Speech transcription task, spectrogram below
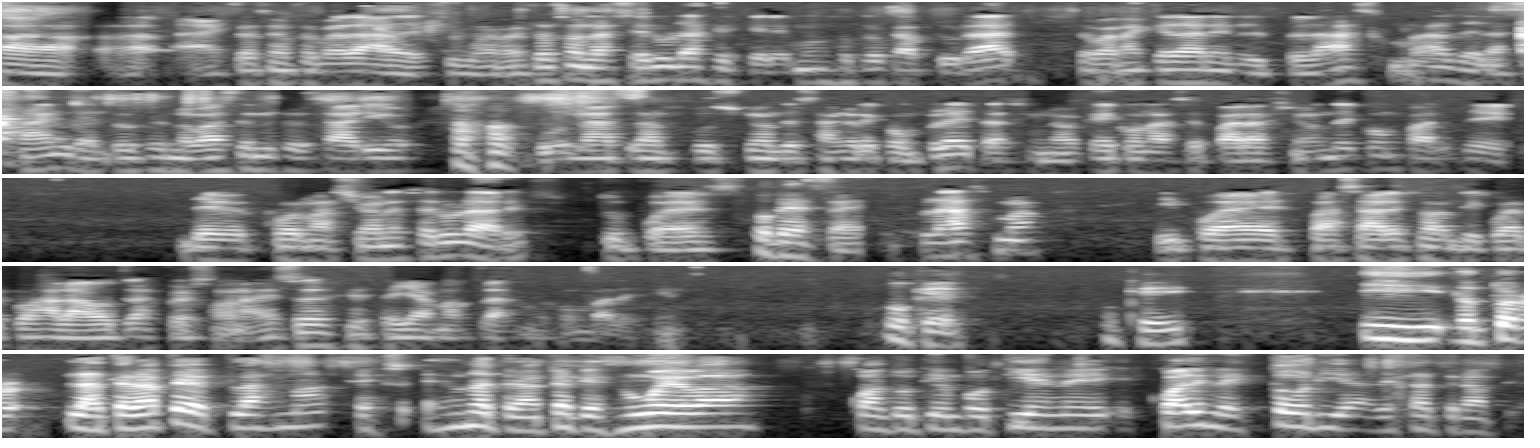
a, estas enfermedades. Y bueno, estas son las células que queremos nosotros capturar, se van a quedar en el plasma de la sangre, entonces no va a ser necesario una transfusión de sangre completa, sino que con la separación de, de, de formaciones celulares, tú puedes hacer plasma y puedes pasar esos anticuerpos a las otras personas. Eso es que se llama plasma convaleciente. Ok, ok. Y doctor, la terapia de plasma es, una terapia que es nueva. ¿Cuánto tiempo tiene? ¿Cuál es la historia de esta terapia?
